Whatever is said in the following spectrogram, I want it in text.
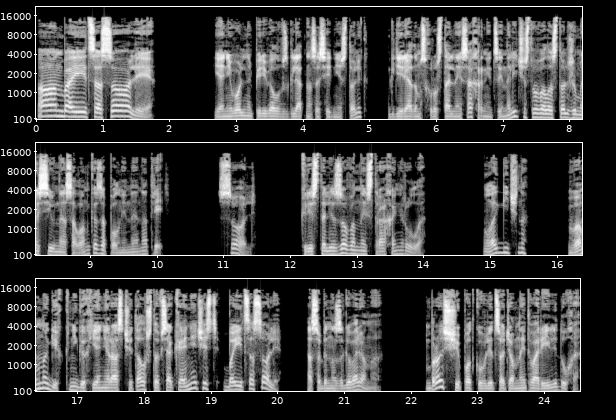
Он боится соли. Я невольно перевел взгляд на соседний столик где рядом с хрустальной сахарницей наличествовала столь же массивная солонка, заполненная на треть. Соль. Кристаллизованный страх Аньрула. Логично. Во многих книгах я не раз читал, что всякая нечисть боится соли, особенно заговоренную. Брось щепотку в лицо темной твари или духа,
